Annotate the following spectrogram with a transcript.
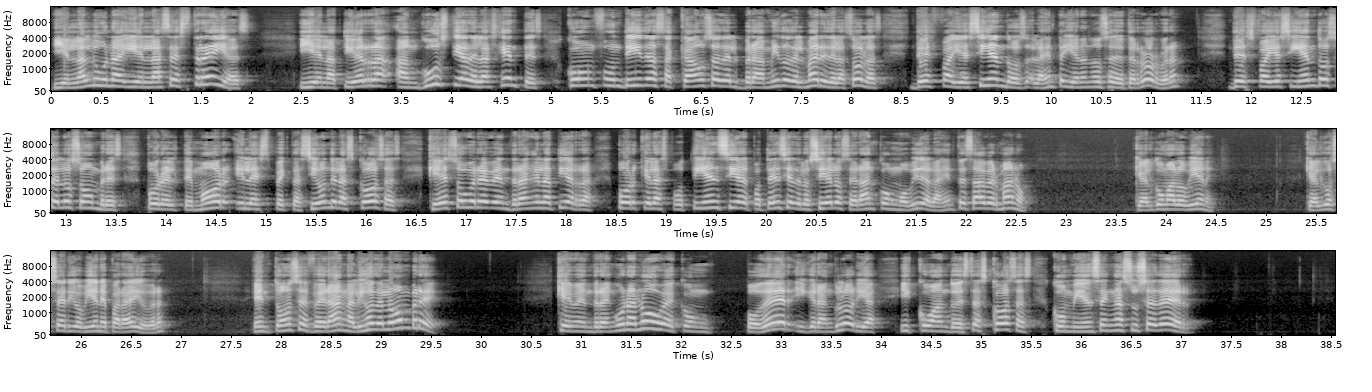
y en la luna y en las estrellas y en la tierra angustia de las gentes, confundidas a causa del bramido del mar y de las olas, desfalleciendo, la gente llenándose de terror, ¿verdad? Desfalleciéndose los hombres por el temor y la expectación de las cosas que sobrevendrán en la tierra, porque las potencias, potencias de los cielos serán conmovidas. La gente sabe, hermano, que algo malo viene, que algo serio viene para ellos, ¿verdad? Entonces verán al Hijo del Hombre que vendrá en una nube con poder y gran gloria. Y cuando estas cosas comiencen a suceder,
